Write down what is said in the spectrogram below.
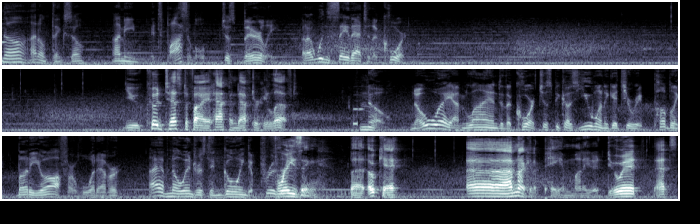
No, I don't think so. I mean, it's possible, just barely. But I wouldn't say that to the court. You could testify it happened after he left. No. No way I'm lying to the court just because you want to get your Republic buddy off or whatever. I have no interest in going to prison. Phrasing, but okay. Uh, I'm not gonna pay him money to do it. That's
